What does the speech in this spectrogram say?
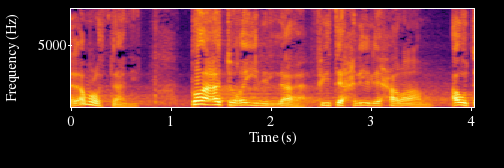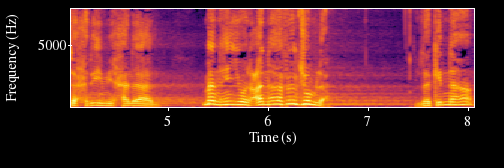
الأمر الثاني طاعة غير الله في تحليل حرام أو تحريم حلال منهي عنها في الجملة لكنها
